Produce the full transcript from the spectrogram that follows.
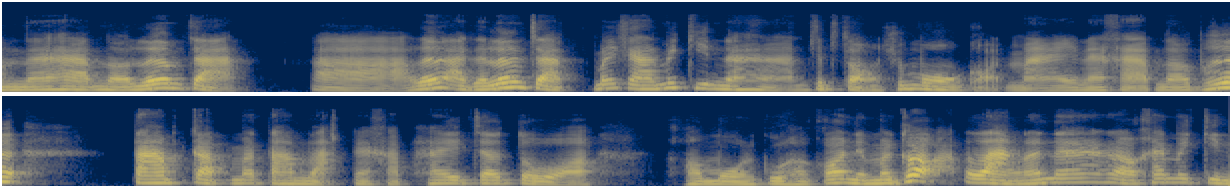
ำนะครับเนาะเริ่มจากอ่าเริ่มอาจจะเริ่มจากไม่การไม่กินอาหาร 12 ชั่วโมงก่อนไหมนะครับเนาะเพื่อตามกลับมาตามหลักนะครับ ให้เจ้าตัวฮอร์โมนกลูคากอนเนี่ยมันก็หลังแล้วนะ เราแค่ไม่กิน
